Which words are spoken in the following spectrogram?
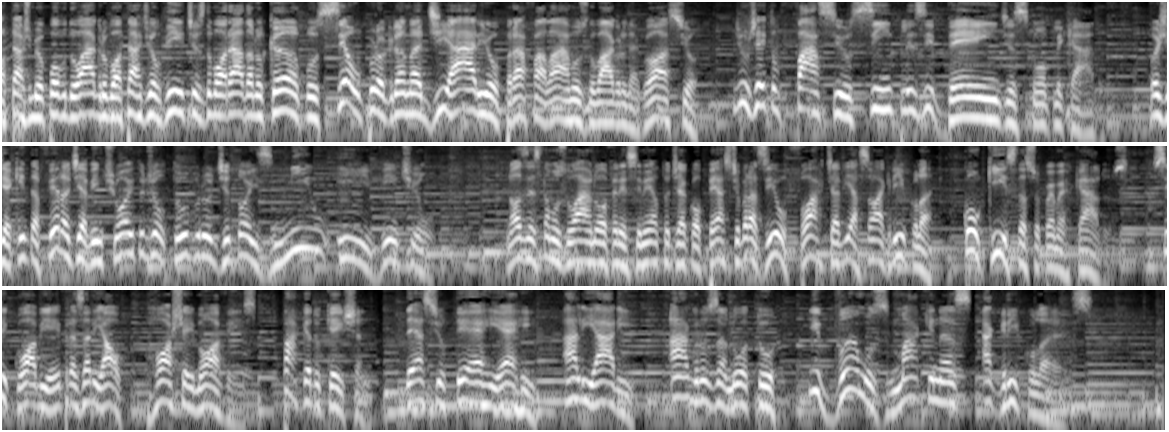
Boa tarde, meu povo do agro, boa tarde, ouvintes do Morada no Campo, seu programa diário para falarmos do agronegócio de um jeito fácil, simples e bem descomplicado. Hoje é quinta-feira, dia 28 de outubro de 2021. Nós estamos no ar no oferecimento de Ecopest Brasil, Forte Aviação Agrícola, Conquista Supermercados, Cicobi Empresarial, Rocha Imóveis, Park Education, Décio TRR, Aliari, Agrozanoto e Vamos Máquinas Agrícolas.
